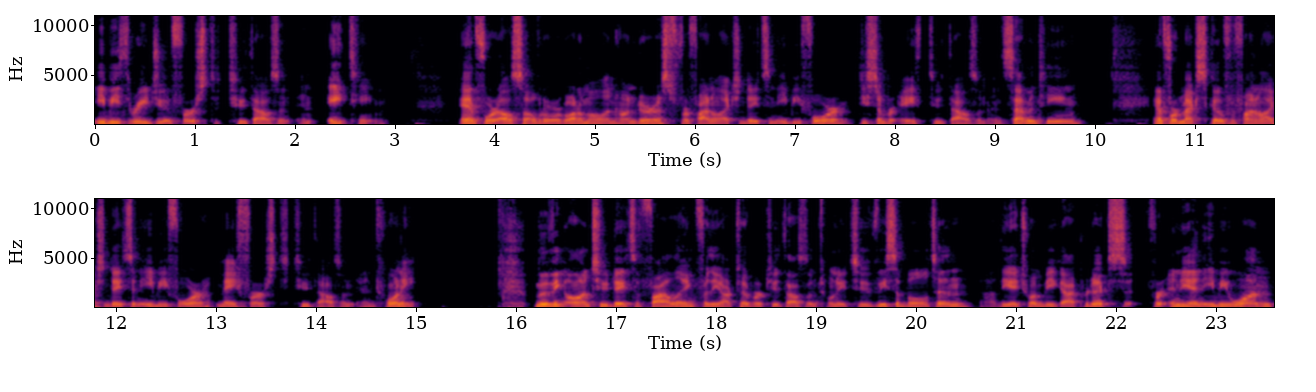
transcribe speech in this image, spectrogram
EB3 June 1st, 2018. And for El Salvador, Guatemala, and Honduras for final action dates in EB4, December 8th, 2017. And for Mexico for final action dates in EB4, May 1st, 2020. Moving on to dates of filing for the October 2022 Visa Bulletin, uh, the H 1B guy predicts for India and EB1,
